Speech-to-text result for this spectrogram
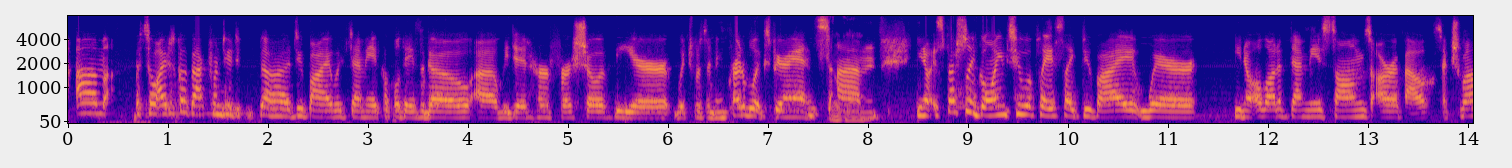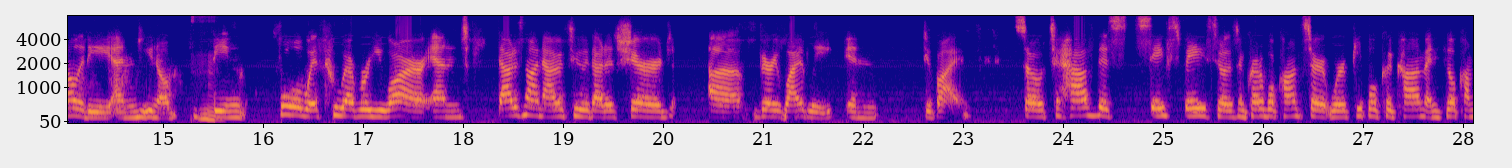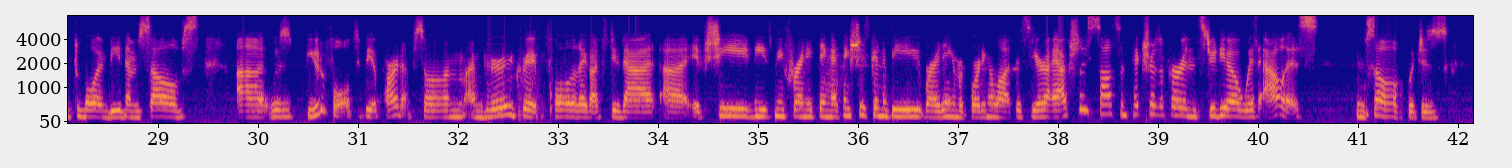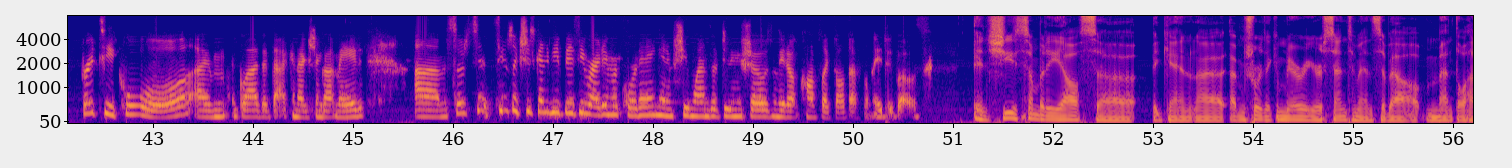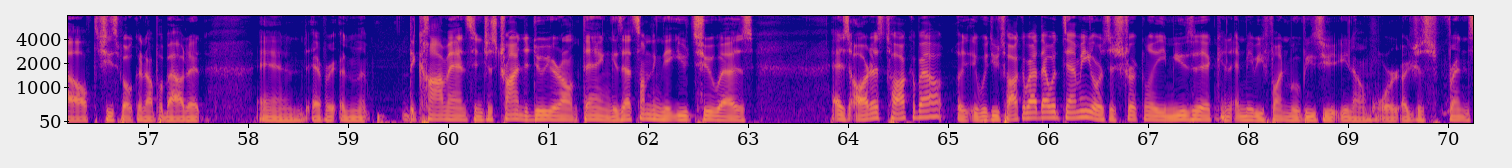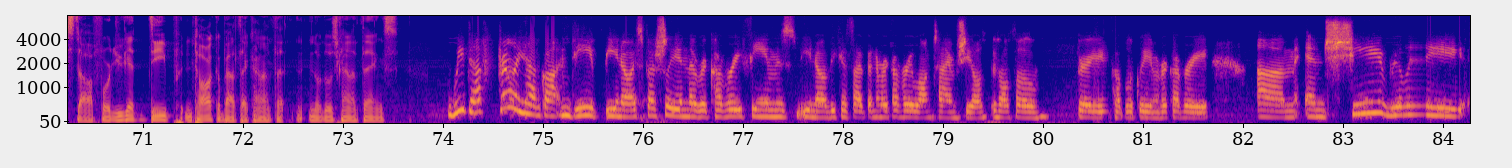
Um, so I just got back from Du- uh, Dubai with Demi a couple days ago. Uh, we did her first show of the year, which was an incredible experience. Okay. Um, you know, especially going to a place like Dubai where you know a lot of Demi's songs are about sexuality and you know being full with whoever you are, and that is not an attitude that is shared uh, very widely in Dubai. So to have this safe space, you know, this incredible concert where people could come and feel comfortable and be themselves, uh, was beautiful to be a part of. So I'm I'm very grateful that I got to do that. Uh, if she needs me for anything, I think she's going to be writing and recording a lot this year. I actually saw some pictures of her in the studio with Alice himself, which is pretty cool. I'm glad that that connection got made. Um, so it seems like she's going to be busy writing, and recording, and if she winds up doing shows and they don't conflict, I'll definitely do both. And she's somebody else. Uh, again, uh, I'm sure they can mirror your sentiments about mental health. She's spoken up about it, and every and the, the comments and just trying to do your own thing. Is that something that you two as as artists talk about? Would you talk about that with Demi, or is it strictly music and, and maybe fun movies? You you know, or, or just friend stuff, or do you get deep and talk about that kind of th- you know those kind of things? we definitely have gotten deep, you know, especially in the recovery themes, you know, because I've been in recovery a long time. She is also very publicly in recovery. Um, and she really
